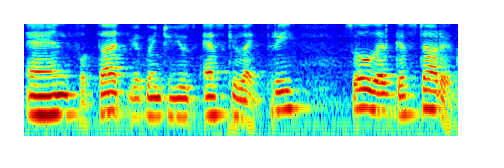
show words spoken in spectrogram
And for that, you're going to use SQLite 3. So let's get started.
